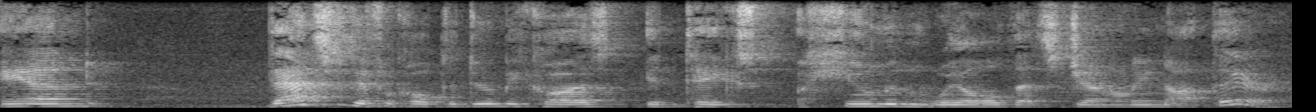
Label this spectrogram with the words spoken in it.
And That's difficult to do because it takes a human will that's generally not there.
